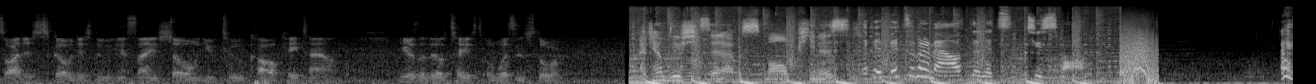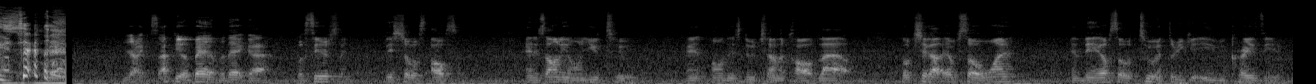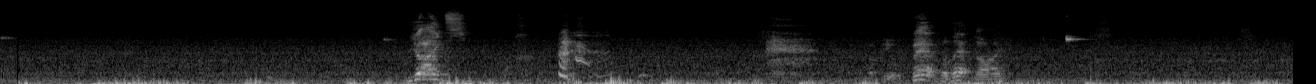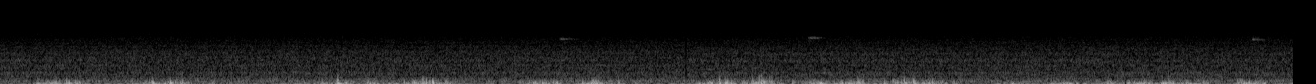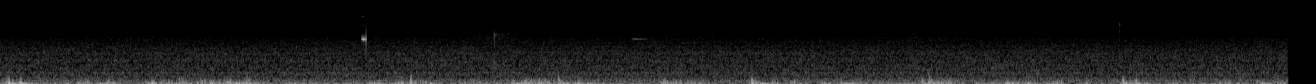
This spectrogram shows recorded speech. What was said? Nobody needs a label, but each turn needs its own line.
So I just discovered this new insane show on YouTube called K Town. Here's a little taste of what's in store.
I can't believe she said I have a small penis.
If it fits in my mouth, then it's too small.
Yikes, I feel bad for that guy. But seriously, this show is awesome. And it's only on YouTube and on this new channel called Loud. Go check out episode one, and then episode two and three get even crazier. Yikes! I feel bad for that guy.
